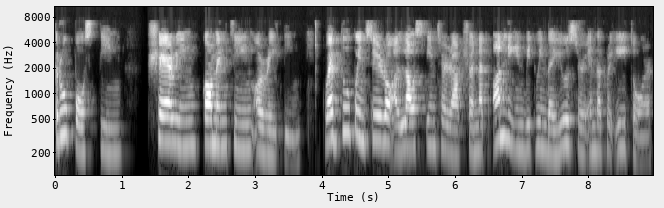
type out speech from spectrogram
through posting, sharing, commenting, or rating. Web 2.0 allows interaction not only in between the user and the creator,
